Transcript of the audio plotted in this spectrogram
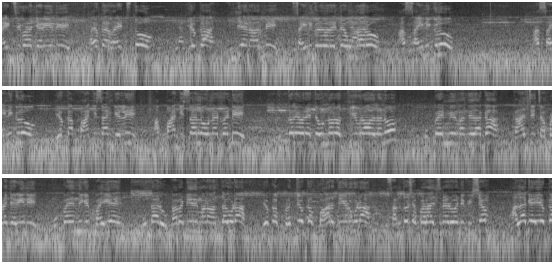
రైట్స్ ఇవ్వడం జరిగింది. ఆ యొక్క రైట్స్తో ఈ యొక్క ఇండియన్ ఆర్మీ సైనికులు ఎవరైతే ఉన్నారో ఆ సైనికులు ఆ సైనికులు ఈ యొక్క పాకిస్తాన్కి వెళ్ళి ఆ పాకిస్తాన్లో ఉన్నటువంటి కుక్కలు ఎవరైతే ఉన్నారో తీవ్రవాదులను ముప్పై ఎనిమిది మంది దాకా కాల్చి చంపడం జరిగింది. ముప్పై ఎనిమిదికి పైగే ఉంటారు. కాబట్టి ఇది మనం అంతా కూడా ఈ యొక్క ప్రతి ఒక్క భారతీయుడు కూడా సంతోషపడాల్సినటువంటి విషయం. అలాగే ఈ యొక్క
